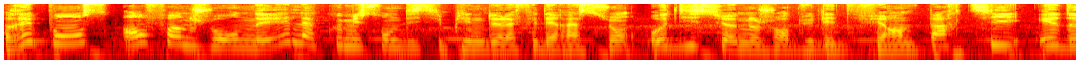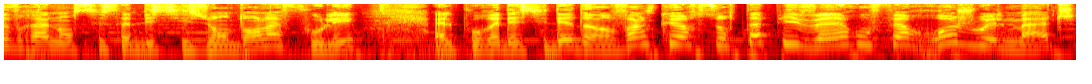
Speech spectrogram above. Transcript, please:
Réponse en fin de journée. La commission de discipline de la fédération auditionne aujourd'hui les différentes parties et devrait annoncer sa décision dans la foulée. Elle pourrait décider d'un vainqueur sur tapis vert ou faire rejouer le match.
